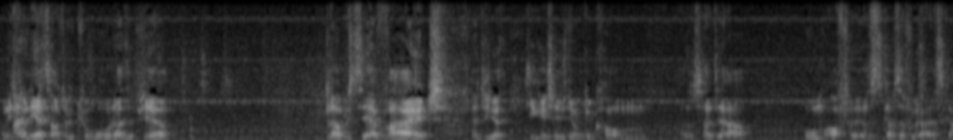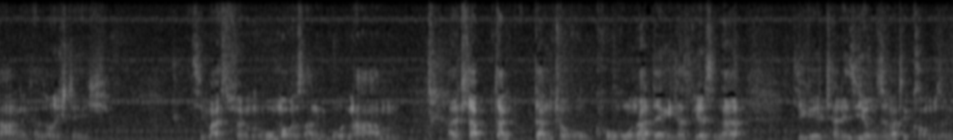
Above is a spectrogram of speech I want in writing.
Und ich mein finde jetzt auch durch Corona sind wir, glaube ich, sehr weit mit der Digitalisierung gekommen. Also es hat ja Homeoffice, gab es ja früher alles gar nicht, also richtig dass die meisten Firmen Homeoffice angeboten haben. Also ich glaube, dank, dank Corona denke ich, dass wir jetzt in der Digitalisierung so weit gekommen sind.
